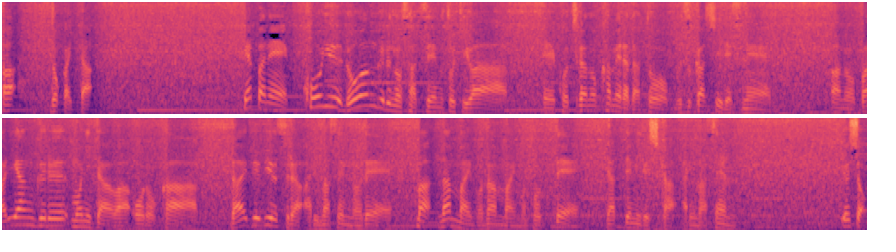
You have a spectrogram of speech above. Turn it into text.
あどっか行った。やっぱねこういうローアングルの撮影の時は、えー、こちらのカメラだと難しいですね。あのバリアングルモニターはおろかライブビューすらありませんので、まあ、何枚も何枚も撮ってやってみるしかありません。よいしょ。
